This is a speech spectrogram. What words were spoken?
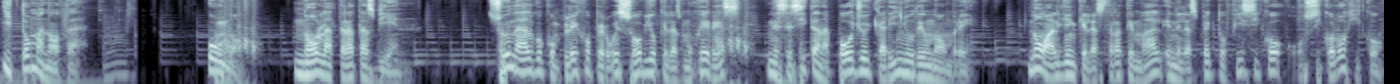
y toma nota. 1. No la tratas bien. Suena algo complejo, pero es obvio que las mujeres necesitan apoyo y cariño de un hombre, no alguien que las trate mal en el aspecto físico o psicológico.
